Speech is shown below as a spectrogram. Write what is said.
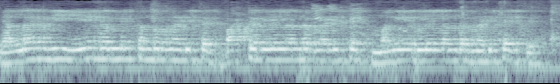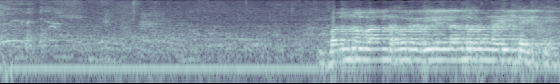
ಎಲ್ಲರಿಗೂ ಏನ್ ಇರ್ಲಿಕ್ಕಂದ್ರೂ ನಡೀತೈತಿ. ಬಟ್ಟೆ ಇರ್ಲಿಲ್ಲ ಅಂದ್ರೆ ನಡೀತೈತಿ. ಮನಿ ಇರ್ಲಿಲ್ಲ ಅಂದ್ರೆ ನಡೀತೈತಿ. ಬಂಧು ಬಾಂಧವರು ಇರ್ಲಿಲ್ಲ ಅಂದ್ರೂ ನಡೀತೈತಿ.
